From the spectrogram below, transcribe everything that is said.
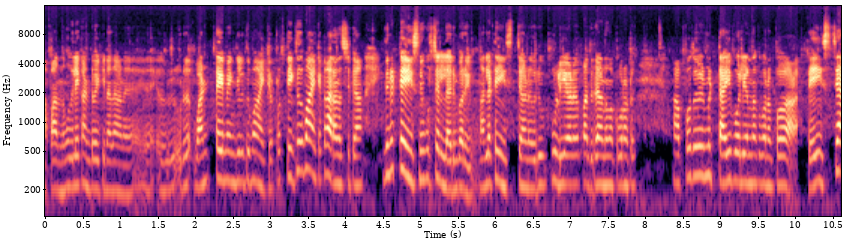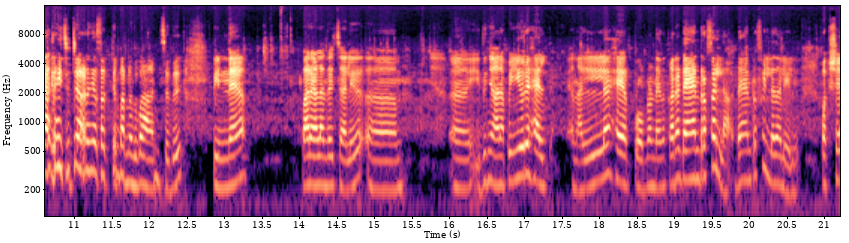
അപ്പോൾ അന്ന് മുതലേ കണ്ടുവയ്ക്കുന്നതാണ്. ഒരു- വൺ ടൈം എങ്കിലും ഇത് വാങ്ങിക്കണം. പ്രത്യേകിച്ച് ഇത് വാങ്ങിക്കാൻ കാരണം എന്ന് വെച്ചിട്ടാൽ ഇതിന്റെ ടേസ്റ്റിനെ കുറിച്ച് എല്ലാവരും പറയും. നല്ല ടേസ്റ്റാണ് ഒരു പുളിയാണ് മധുരമാണ് എന്നൊക്കെ പറഞ്ഞിട്ട്. അപ്പോൾ അതൊരു ഒരു മിഠായി പോലെയെന്നൊക്കെ പറഞ്ഞപ്പോൾ ടേസ്റ്റ് ആഗ്രഹിച്ചിട്ടാണ് ഞാൻ സത്യം പറഞ്ഞത് വാങ്ങിച്ചത്. പിന്നെ പറയാനുള്ളത് വെച്ചാൽ ഇത് ഞാനപ്പോൾ ഈ ഒരു ഹെൽത്ത് നല്ല ഹെയർ പ്രോബ്ലം ഉണ്ടായിരുന്നു. കാരണം ഡാൻഡ്രഫ് അല്ല ഡാൻഡ്രഫ് ഇല്ല തലയിൽ. പക്ഷേ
